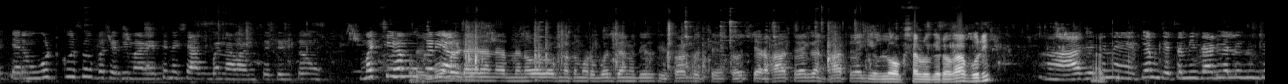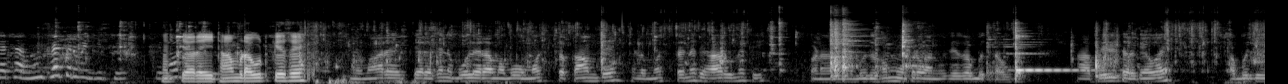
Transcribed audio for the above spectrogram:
અત્યારે હું ઉઠકું છું પછી થી મારે છે શાક બનાવવાનું છે. તેથી તો હું મચ્છી હમું કરી આવું ડાયરાના આજના નવા વ્લોગમાં તમારું બધાનું દિલથી સ્વાગત છે. તો અત્યારે સાત વાગ્યા ને સાત વાગે વ્લોગ ચાલુ કર્યો કા પૂરી અત્યારે એ ઠામડા ઉટકે છે. મારે અત્યારે છે ને બોલેરામાં બહુ મસ્ત કામ છે એટલે મસ્ત નથી સારું નથી પણ આ બધું હમું કરવાનું છે તો બતાવું. આ ફિલ્ટર કહેવાય આ બધું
